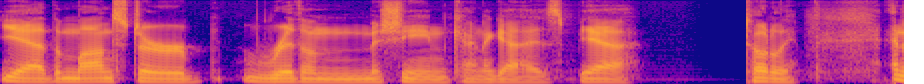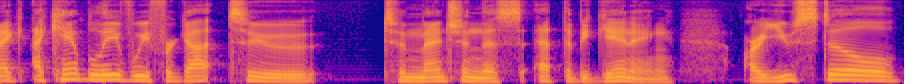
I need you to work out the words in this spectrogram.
Yeah the monster rhythm machine kind of guys. Yeah totally. And I, I can't believe we forgot to to mention this at the beginning. Are you still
